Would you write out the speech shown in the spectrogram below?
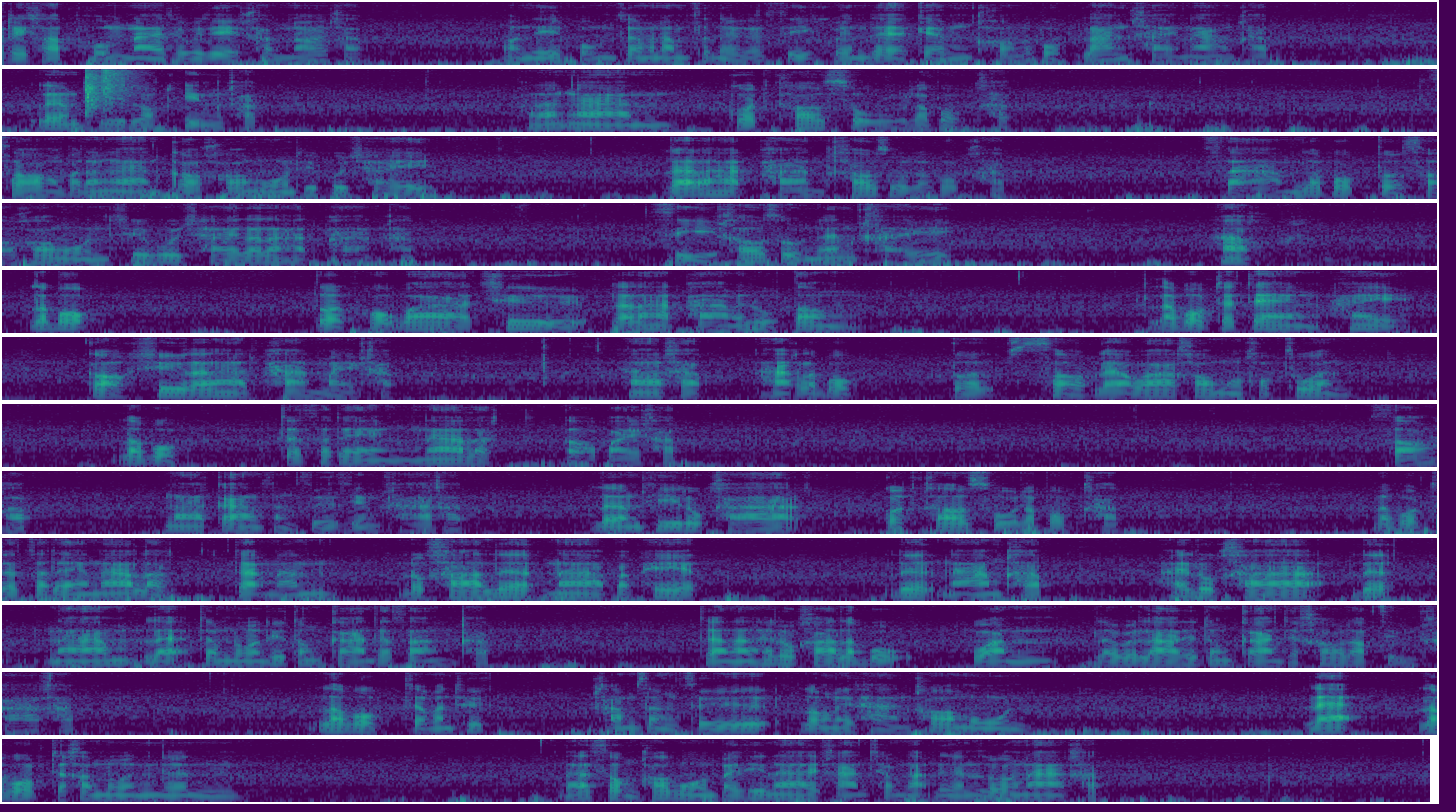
วัสดีครับ ผมนายทวีเดชคำน้อยครับ วันนี้ผมจะมานำเสนอซีเควนต์ไดอะแกรมของระบบร้านขายน้ำครับ เริ่มที่ล็อกอินครับ พนักงานกดเข้าสู่ระบบครับ 2. พนักงานกรอกข้อมูลที่ผู้ใช้ และรหัสผ่านเข้าสู่ระบบครับ 3. ระบบตรวจสอบข้อมูลชื่อผู้ใช้และรหัสผ่านครับ 4. เข้าสู่เงื่อนไข หากระบบ ตรวจพบว่าชื่อและรหัสผ่านไม่ถูกต้อง ระบบจะแจ้งให้กรอกชื่อและรหัสผ่านใหม่ครับ 5. ครับ หากระบบตรวจสอบแล้วว่าข้อมูลครบถ้วน ระบบจะแสดงหน้าหลักต่อไปครับ 2. ครับ หน้าการสั่งซื้อสินค้าครับ เริ่มที่ลูกค้ากดเข้าสู่ระบบครับ ระบบจะแสดงหน้าหลักจากนั้น ลูกค้าเลือกหน้าประเภท เลือกน้ำครับ ให้ลูกค้าเลือกน้ำและจำนวนที่ต้องการจะสั่งครับ จากนั้นให้ลูกค้าระบุวันและเวลาที่ต้องการจะเข้ารับสินค้าครับ ระบบจะบันทึกคำสั่งซื้อลงในฐานข้อมูล และระบบจะคำนวณเงิน และส่งข้อมูลไปที่หน้าการชำระเงินล่วงหน้าครับ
